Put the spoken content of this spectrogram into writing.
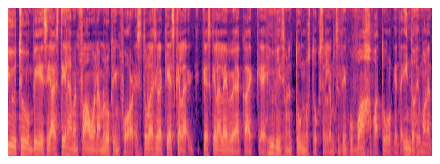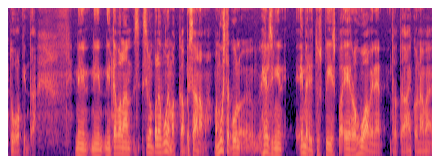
YouTube-biisi I still haven't found what I'm looking for. Ja se tulee siellä keskellä, keskellä levyä ja kaikkea. Hyvin semmoinen tunnustuksellinen, mutta silti niin kuin vahva tulkinta, intohimoinen tulkinta. Niin, niin, niin tavallaan sillä on paljon voimakkaampi sanoma. Mä muistan, kun Helsingin emerituspiispa Eero Huovinen, tota, aikoinaan mä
